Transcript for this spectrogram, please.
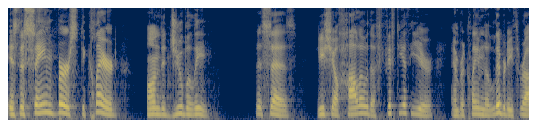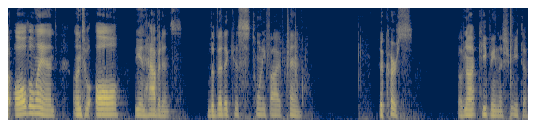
is the same verse declared on the Jubilee that says, Ye shall hallow the fiftieth year and proclaim the liberty throughout all the land unto all the inhabitants. Leviticus 25:10. The curse of not keeping the Shemitah.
